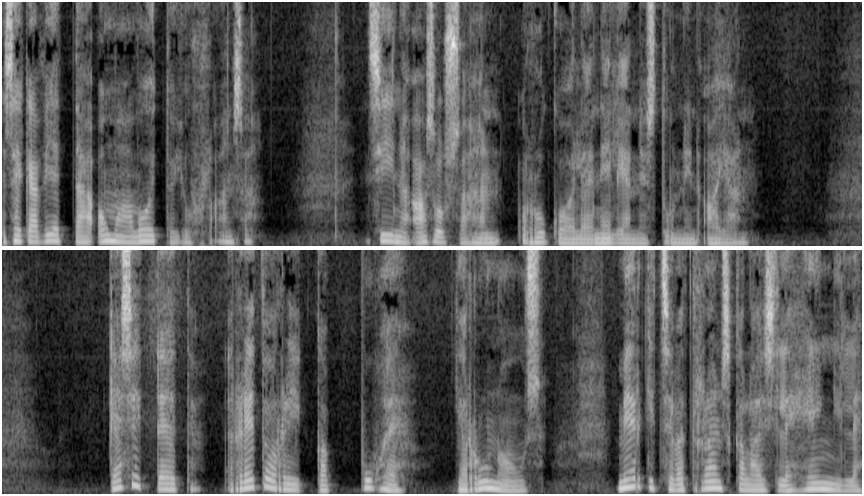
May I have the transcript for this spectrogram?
sekä viettää omaa voittojuhlaansa. Siinä asussa hän rukoilee neljännestunnin ajan. Käsitteet retoriikka, puhe ja runous merkitsevät ranskalaisille hengille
